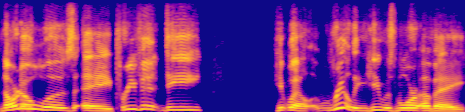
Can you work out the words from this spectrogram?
Nardo was a prevent D. He, well, really, he was more of a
